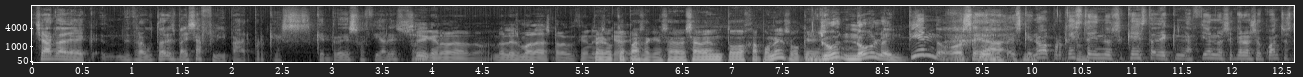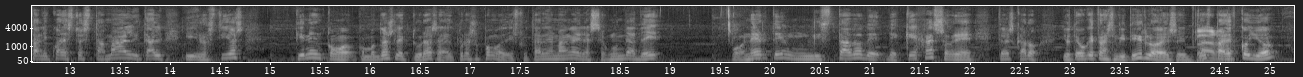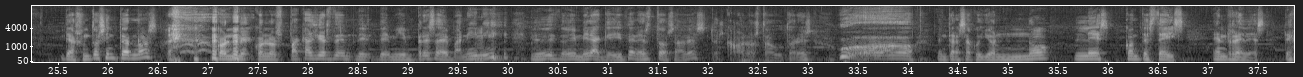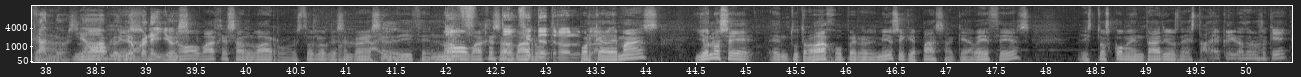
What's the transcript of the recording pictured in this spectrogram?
charla de, de traductores, vais a flipar. Porque es que en redes sociales. son- Sí, que no, no, no les mola las traducciones. ¿Pero que qué hay. pasa? ¿Que sabe- saben todo japonés o qué? Yo no lo entiendo. O sea, es que no, porque este no sé qué, esta declinación, no sé qué, no sé cuántos, tal y cual, esto está mal y tal. Y los tíos tienen como, como dos lecturas. La lectura, supongo, de disfrutar del manga y la segunda de ponerte un listado de, de quejas sobre. Entonces, claro, yo tengo que transmitirlo eso. Y entonces Claro. parezco yo de asuntos internos con, me- con los packagers de, de- de mi empresa de Panini y yo diciendo, oye, mira, que dicen esto, ¿sabes? Entonces, claro, los traductores ¡oh! entran a saco yo, no les contestéis en redes, dejadlos, ya, no, hablo mira, yo con ellos. No bajes al barro. Esto es lo que siempre se Ahí. le dice. No Don't- bajes al barro. troll, porque claro. además, yo no sé en tu trabajo, pero en el mío sí que pasa que a veces estos comentarios de esta declinación no sé qué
